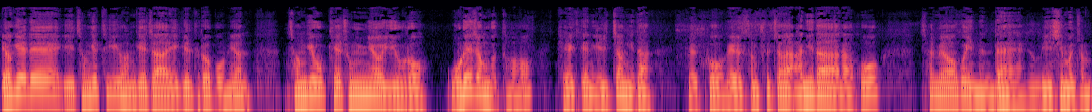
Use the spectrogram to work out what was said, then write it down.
여기에 대해 이 정개특위 관계자 얘기를 들어보면 정기국회 종료 이후로 오래전부터 계획된 일정이다. 결코 외유성 출장은 아니다라고 설명하고 있는데 좀 민심은 좀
